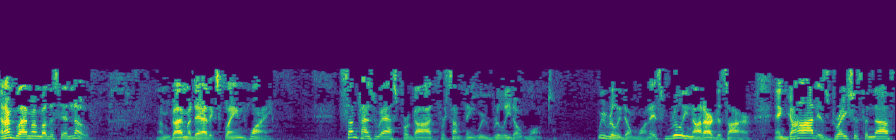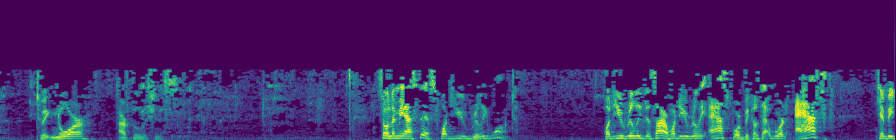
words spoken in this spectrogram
And I'm glad my mother said no. I'm glad my dad explained why. Sometimes we ask for God for something we really don't want. We really don't want it. It's really not our desire. And God is gracious enough to ignore our foolishness. So let me ask this what do you really want? What do you really desire? What do you really ask for? Because that word ask can be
